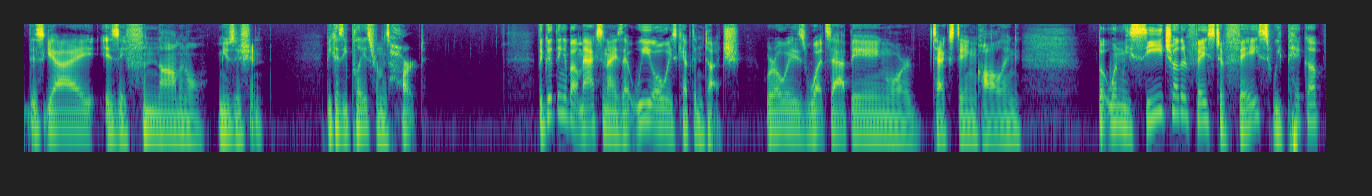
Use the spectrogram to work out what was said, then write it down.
This guy is a phenomenal musician because he plays from his heart. The good thing about Max and I is that we always kept in touch. We're always WhatsApping or texting, calling. But when we see each other face to face, we pick up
